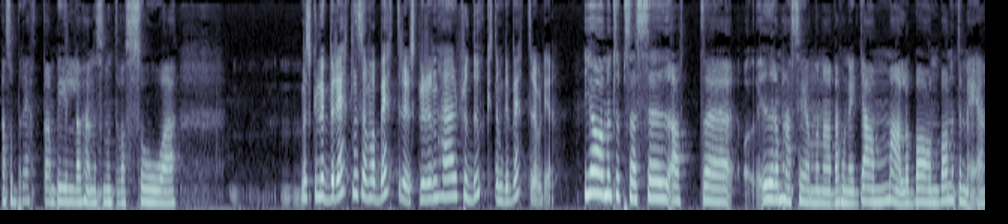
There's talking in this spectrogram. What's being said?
alltså berätta en bild av henne som inte var så Men skulle berättelsen vara bättre? Skulle den här produkten bli bättre av det? Ja men typ såhär, säg att eh, i de här scenerna där hon är gammal och barnbarnet är med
